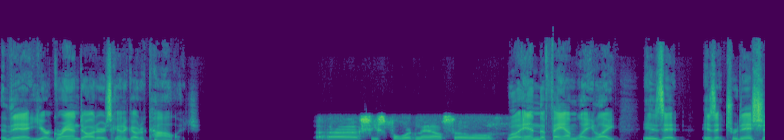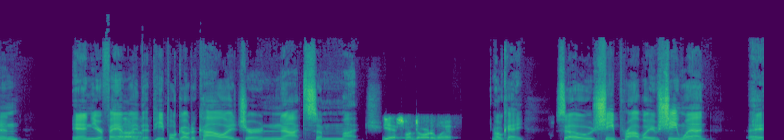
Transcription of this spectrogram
that your granddaughter is going to go to college? Uh, she's four now, so. Well, in the family, like, is it is it tradition in your family uh, that people go to college, or not so much? Yes, my daughter went. Okay, so she probably, if she went, uh,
